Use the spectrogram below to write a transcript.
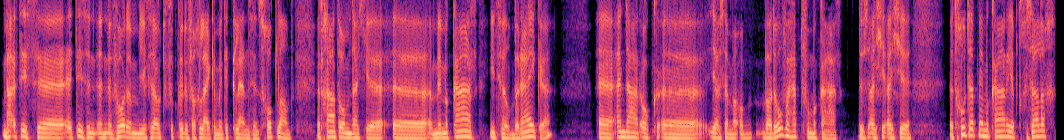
Maar het is, uh, het is een, een vorm, je zou het kunnen vergelijken met de clans in Schotland. Het gaat om dat je uh, met elkaar iets wilt bereiken... Uh, en daar ook ja, zeg maar, wat over hebt voor elkaar. Dus als je, als je het goed hebt met elkaar, je hebt het gezellig...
